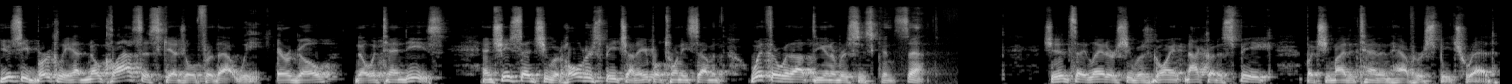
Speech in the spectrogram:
UC Berkeley had no classes scheduled for that week, ergo, no attendees. And she said she would hold her speech on April 27th with or without the university's consent. She did say later she was going, not going to speak, but she might attend and have her speech read.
